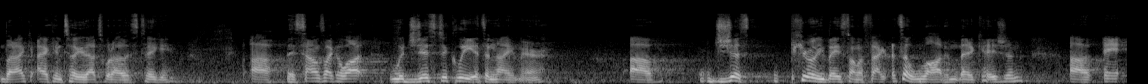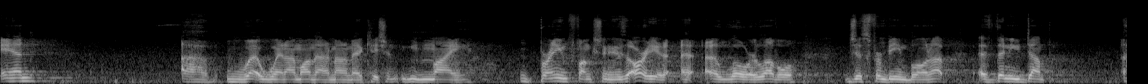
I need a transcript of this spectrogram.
but I, I can tell you that's what I was taking. Uh, it sounds like a lot. Logistically, it's a nightmare. Uh, just purely based on the fact it's a lot of medication. Uh, and uh, when I'm on that amount of medication, my brain functioning is already at a, a lower level just from being blown up. Then you dump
